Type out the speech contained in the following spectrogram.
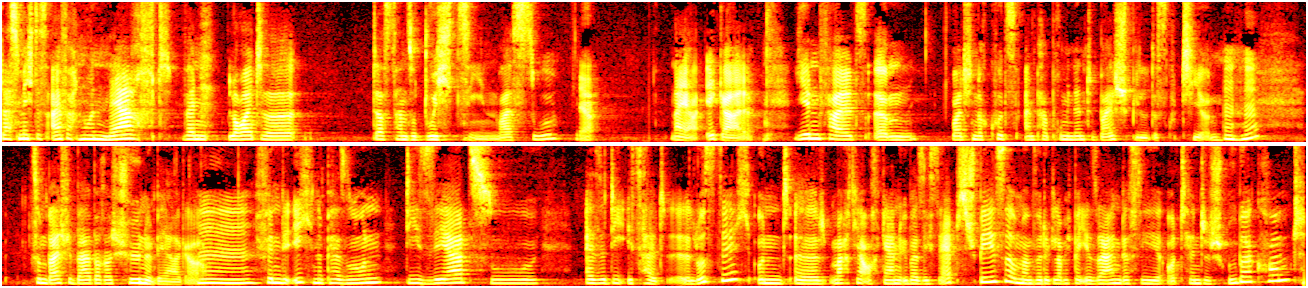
dass mich das einfach nur nervt, wenn Leute das dann so durchziehen, weißt du? Ja. Naja, egal. Jedenfalls ähm, wollte ich noch kurz ein paar prominente Beispiele diskutieren. Zum Beispiel Barbara Schöneberger. Finde ich eine Person, die sehr zu. Also die ist halt äh, lustig und äh, macht ja auch gerne über sich selbst Späße und man würde, glaube ich, bei ihr sagen, dass sie authentisch rüberkommt.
